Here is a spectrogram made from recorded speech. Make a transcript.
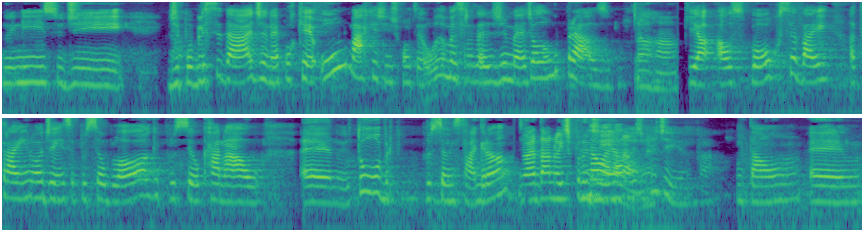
no início de, de publicidade, né? Porque o marketing de conteúdo é uma estratégia de médio a longo prazo. Uhum. Que aos poucos você vai atraindo audiência para o seu blog, para o seu canal é, no YouTube, para o seu Instagram. Não é da noite para o dia, não. É da noite né? para o dia. Então, é,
